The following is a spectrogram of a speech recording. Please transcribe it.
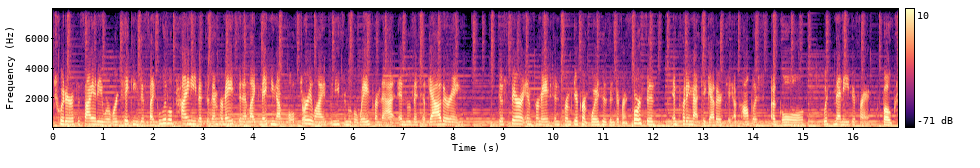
Twitter society where we're taking just like little tiny bits of information and like making up full storylines, we need to move away from that and move into gathering disparate information from different voices and different sources and putting that together to accomplish a goal with many different folks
